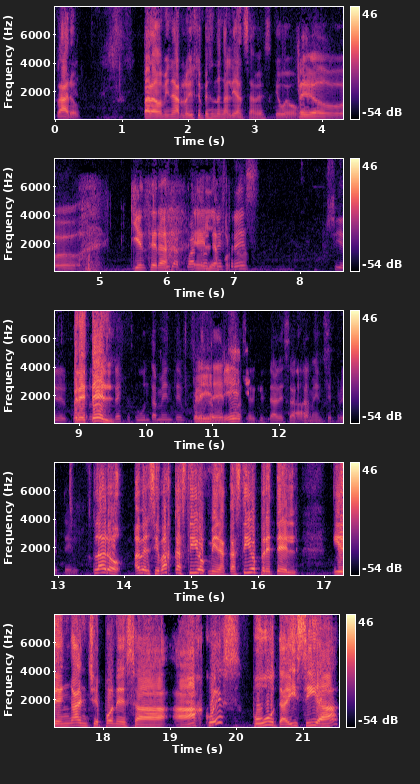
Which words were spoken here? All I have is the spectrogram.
claro, para dominarlo. Yo estoy pensando en Alianza, ¿ves? Qué huevo. Pero, ¿quién será Mira, el 4-3-3. afortunado? Sí, en el Pretel. 4-3-3, que seguramente Pretel. va a ser Cristal, exactamente, Pretel. Claro, a ver, si vas Castillo, mira, Castillo Pretel y de enganche pones a, a Ascuez, puta, ahí sí, ¿ah?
